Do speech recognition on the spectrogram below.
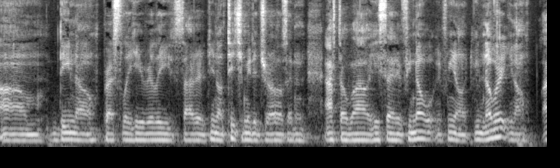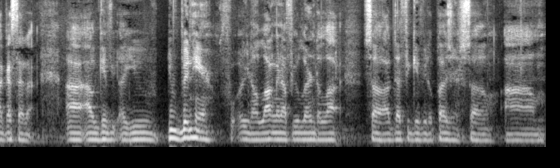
Um, Dino Presley, he really started, you know, teaching me the drills, and after a while, he said, "If you know, if you know, you know it, you know, like I said, uh, I'll give you, uh, you, you've been here, for, you know, long enough. You learned a lot, so I'll definitely give you the pleasure." So. Um,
